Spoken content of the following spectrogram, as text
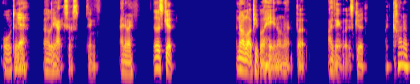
order yeah. early access thing. Anyway, it looks good. I know a lot of people are hating on it, but I think it looks good. I kind of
